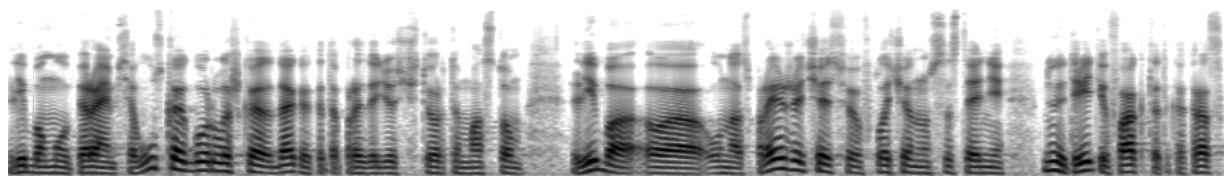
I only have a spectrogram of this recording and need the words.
либо мы упираемся в узкое горлышко, да, как это произойдет с четвертым мостом, либо э, у нас проезжая часть в плачевном состоянии. Ну и третий факт, это как раз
